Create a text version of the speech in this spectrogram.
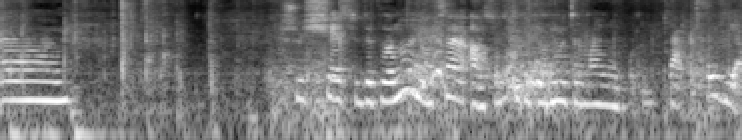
Е, що ще сюди планую? Оце, а, сюди тільки планую термальну воду. Так, це є.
